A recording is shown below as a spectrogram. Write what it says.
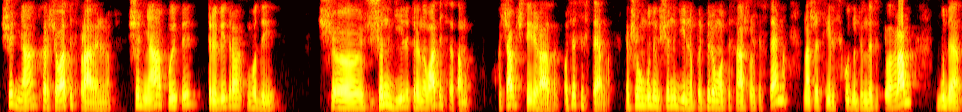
щодня харчуватись правильно, щодня пити 3 літра води, що, щонеділі тренуватися там хоча б 4 рази. Оце система. Якщо ми будемо щонедільно підтримуватись нашої системи, наша ціль схуднути на 10 кг буде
